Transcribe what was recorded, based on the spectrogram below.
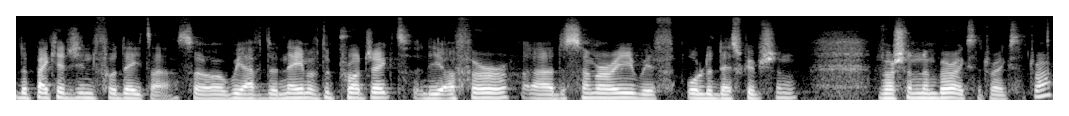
the package info data. So we have the name of the project, the offer, uh, the summary with all the description, version number, etc., etc.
